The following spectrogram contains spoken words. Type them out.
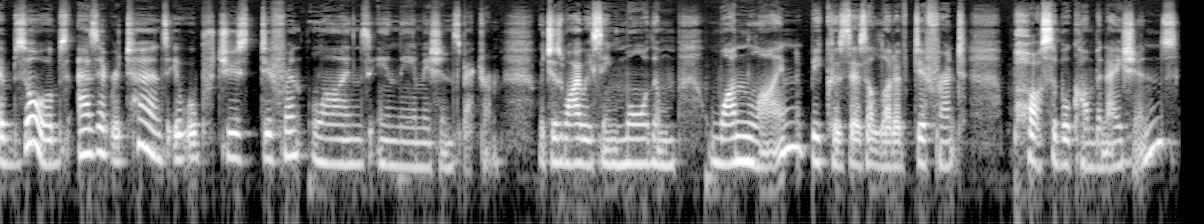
absorbs, as it returns, it will produce different lines in the emission spectrum, which is why we see more than one line because there's a lot of different possible combinations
